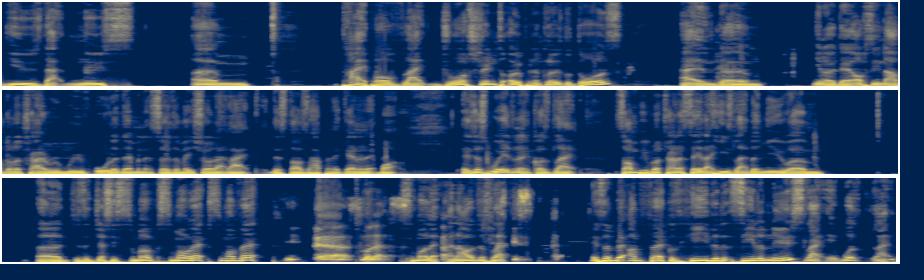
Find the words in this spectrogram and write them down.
use that noose, um, type of like drawstring to open and close the doors. And, um, you know, they're obviously now gonna try and remove all of them in it so to make sure that like this doesn't happen again in it. But it's just weird, in it? Cause like some people are trying to say that he's like the new, um, uh, is it Jesse Smo- Smollett? Smollett? Yeah, Smollett. Smollett. And I was just like, it's a bit unfair because he didn't see the news. Like it was like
